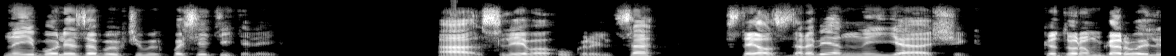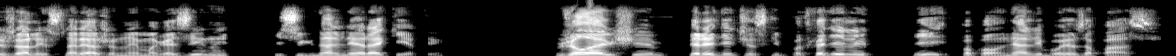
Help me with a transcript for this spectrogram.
наиболее забывчивых посетителей. А слева у крыльца стоял здоровенный ящик в котором горой лежали снаряженные магазины и сигнальные ракеты. Желающие периодически подходили и пополняли боезапас.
